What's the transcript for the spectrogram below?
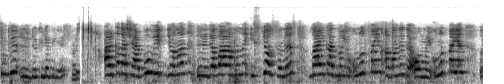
Çünkü e, dökülebilir. Arkadaşlar bu videonun e, devamını istiyorsanız like atmayı unutmayın. Abone de olmayı unutmayın. E,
